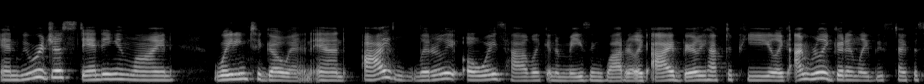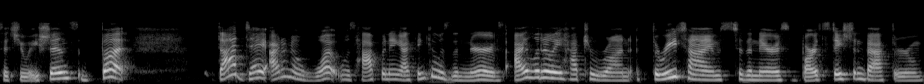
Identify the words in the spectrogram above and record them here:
and we were just standing in line waiting to go in. And I literally always have like an amazing bladder. Like I barely have to pee. Like I'm really good in like these type of situations, but that day, I don't know what was happening. I think it was the nerves. I literally had to run three times to the nearest BART station bathroom.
